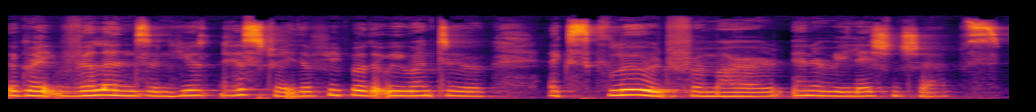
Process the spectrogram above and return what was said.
the great villains in history, the people that we want to exclude from our inner relationships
